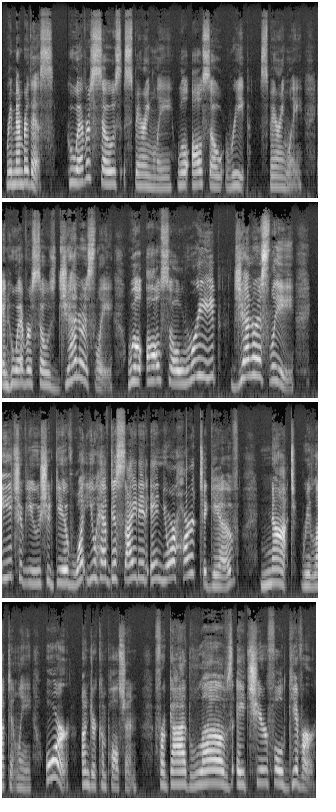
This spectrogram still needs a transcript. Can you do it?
Remember this whoever sows sparingly will also reap sparingly, and whoever sows generously will also reap generously. Each of you should give what you have decided in your heart to give, not reluctantly or under compulsion for God loves a cheerful giver.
